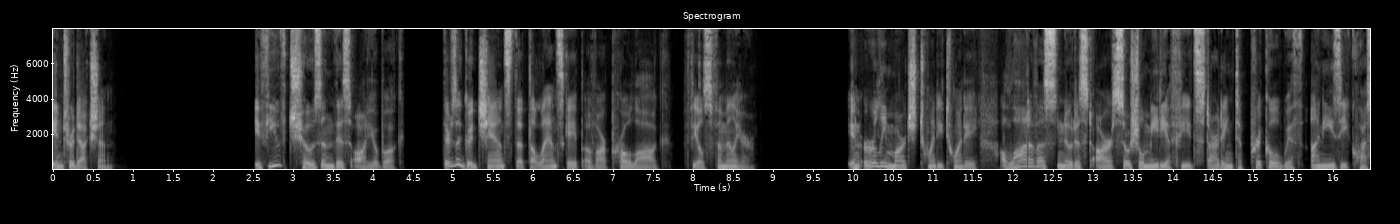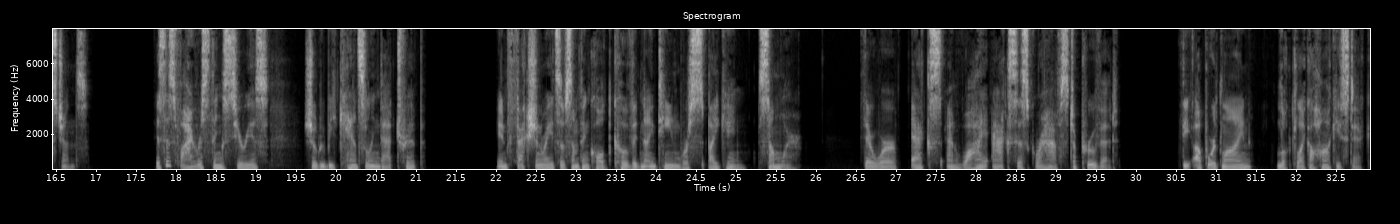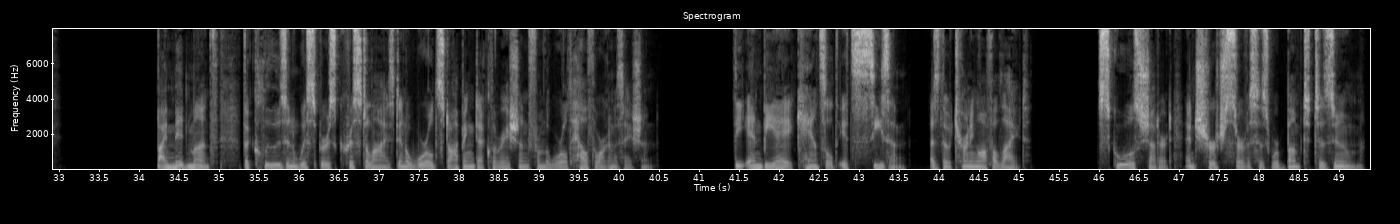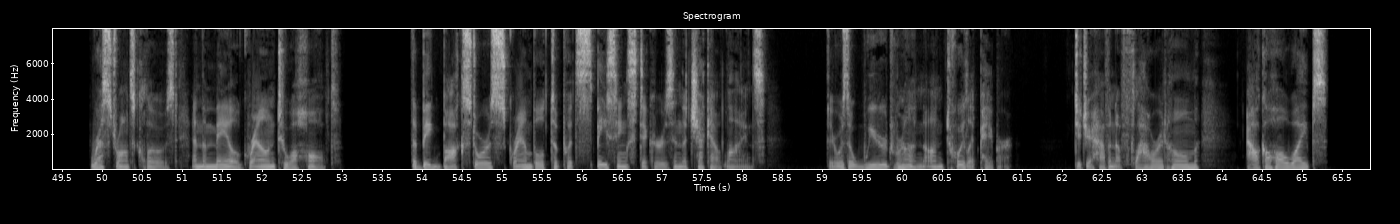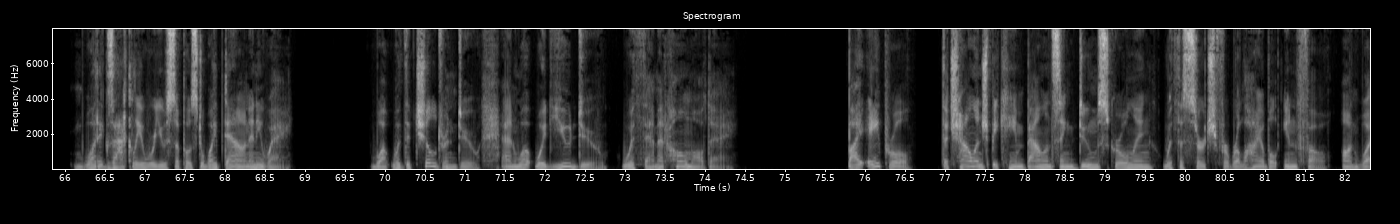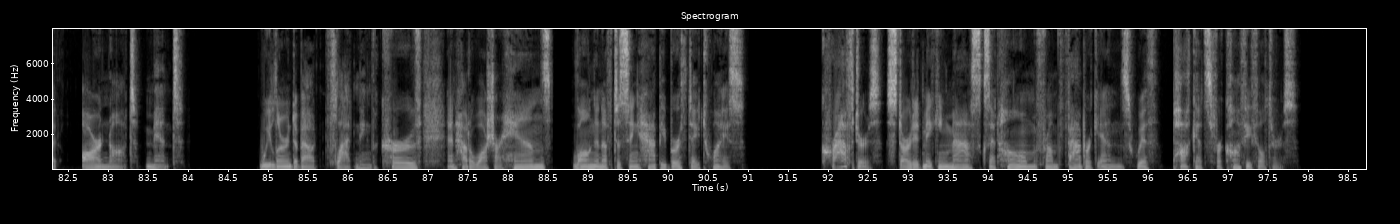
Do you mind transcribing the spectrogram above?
Introduction If you've chosen this audiobook, there's a good chance that the landscape of our prologue feels familiar. In early March 2020, a lot of us noticed our social media feeds starting to prickle with uneasy questions. Is this virus thing serious? Should we be canceling that trip? Infection rates of something called COVID 19 were spiking somewhere. There were X and Y axis graphs to prove it. The upward line looked like a hockey stick. By mid month, the clues and whispers crystallized in a world stopping declaration from the World Health Organization. The NBA canceled its season as though turning off a light. Schools shuttered and church services were bumped to Zoom. Restaurants closed and the mail ground to a halt. The big box stores scrambled to put spacing stickers in the checkout lines. There was a weird run on toilet paper. Did you have enough flour at home? alcohol wipes? What exactly were you supposed to wipe down anyway? What would the children do, and what would you do with them at home all day? By April, the challenge became balancing doom scrolling with the search for reliable info on what are not meant. We learned about flattening the curve and how to wash our hands long enough to sing happy birthday twice. Crafters started making masks at home from fabric ends with pockets for coffee filters.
